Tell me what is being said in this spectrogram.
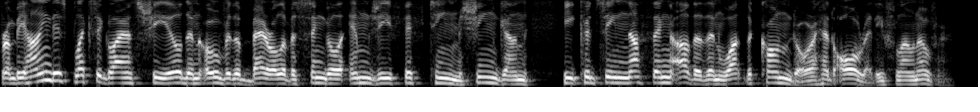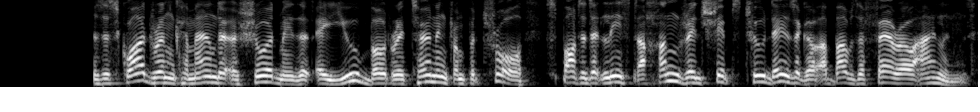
From behind his plexiglass shield and over the barrel of a single MG 15 machine gun, he could see nothing other than what the Condor had already flown over. The squadron commander assured me that a U boat returning from patrol spotted at least a hundred ships two days ago above the Faroe Islands.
